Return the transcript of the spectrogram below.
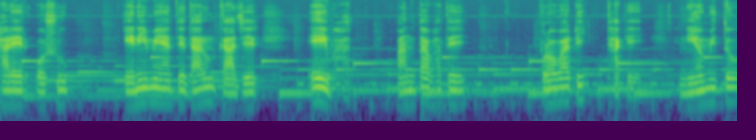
হাড়ের অসুখ অ্যানিমিয়াতে দারুণ কাজের এই ভাত। পান্তা ভাতে প্রোবায়োটিক থাকে। নিয়মিত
